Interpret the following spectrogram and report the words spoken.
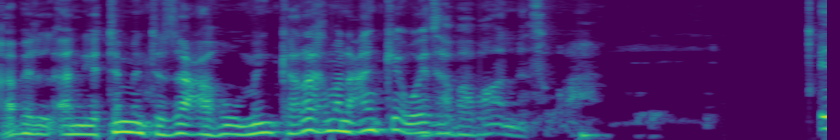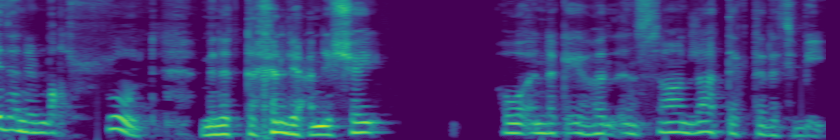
قبل أن يتم انتزاعه منك رغما عنك ويذهب هباء منثورا إذا المقصود من التخلي عن الشيء هو أنك أيها الإنسان لا تكترث به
